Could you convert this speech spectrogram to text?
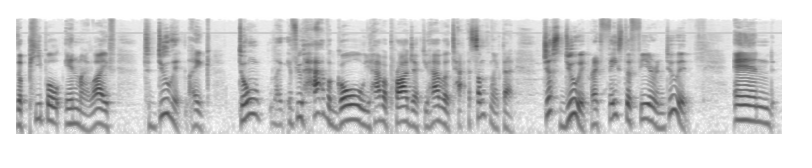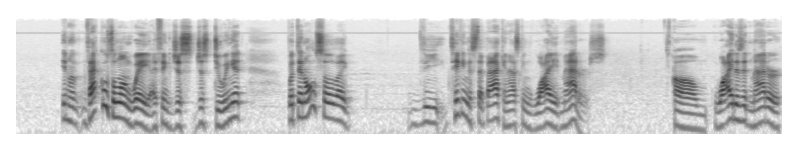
the people in my life to do it. Like don't like if you have a goal you have a project you have a ta- something like that just do it right? Face the fear and do it. And you know that goes a long way i think just just doing it. But then also like the taking a step back and asking why it matters. Um, why does it matter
